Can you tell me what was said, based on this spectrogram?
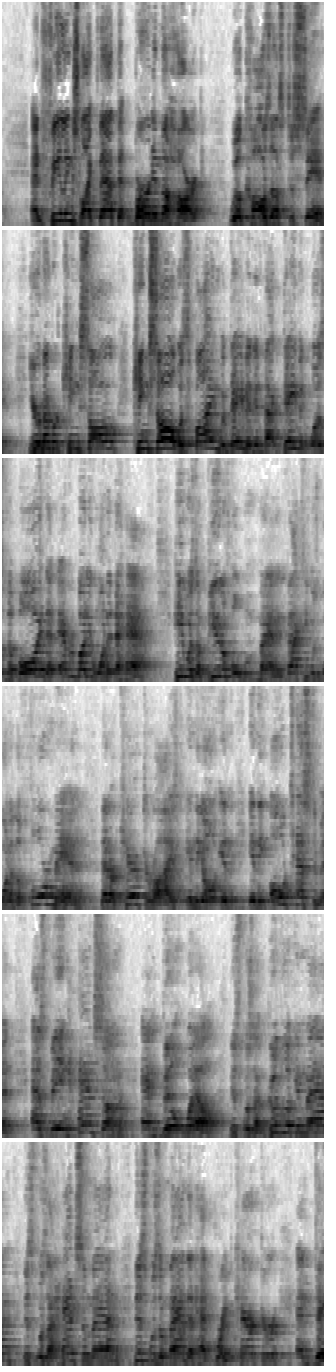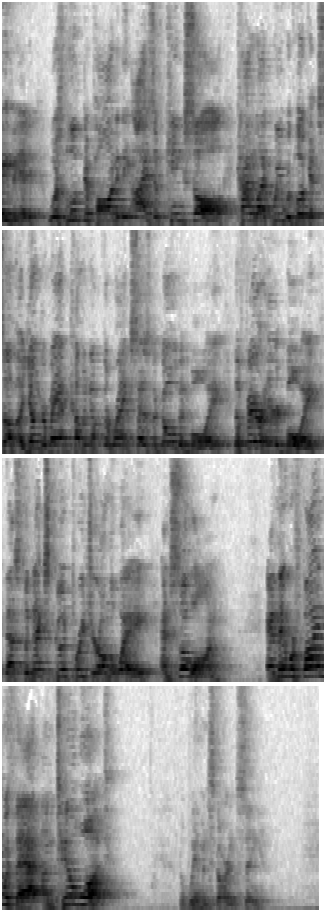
and feelings like that that burn in the heart will cause us to sin. You remember King Saul? King Saul was fine with David. In fact, David was the boy that everybody wanted to have. He was a beautiful man. In fact, he was one of the four men that are characterized in the Old, in, in the Old Testament as being handsome and built well. This was a good looking man. This was a handsome man. This was a man that had great character. And David was looked upon in the eyes of King Saul, kind of like we would look at some a younger man coming up the ranks as the golden boy, the fair haired boy. That's the next good preacher on the way, and so on. And they were fine with that until what? The women started singing.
